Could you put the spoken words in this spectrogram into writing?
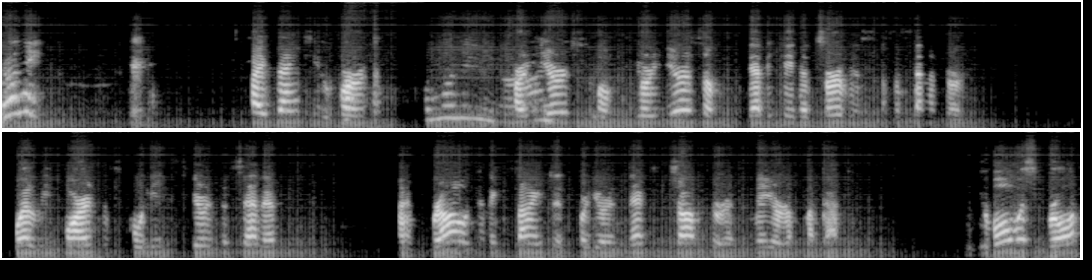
Ronnie, I thank you for ah. our years of your years of dedicated service as a senator. While we part as colleagues here in the Senate, I'm proud and excited for your next chapter as mayor of Makati. You've always brought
